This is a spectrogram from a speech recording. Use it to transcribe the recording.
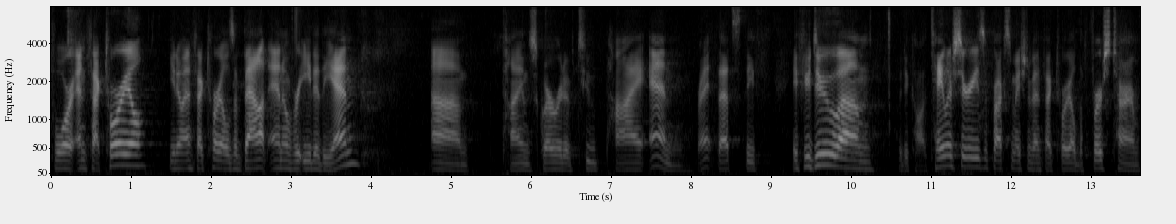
for n factorial, you know n factorial is about n over e to the n um, times square root of 2 pi n, right? That's the, if you do, um, what do you call it, Taylor series approximation of n factorial, the first term,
